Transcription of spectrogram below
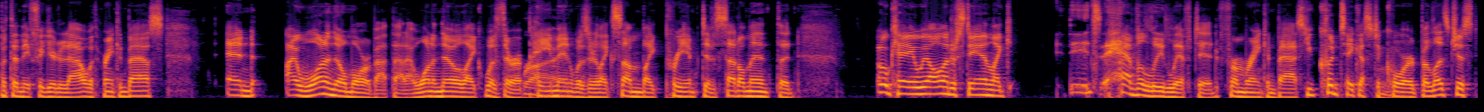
But then they figured it out with Rankin Bass. And I want to know more about that. I want to know like was there a Right. payment? Was there like some like preemptive settlement that okay we all understand like it's heavily lifted from Rankin Bass you could take us to hmm. court but let's just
